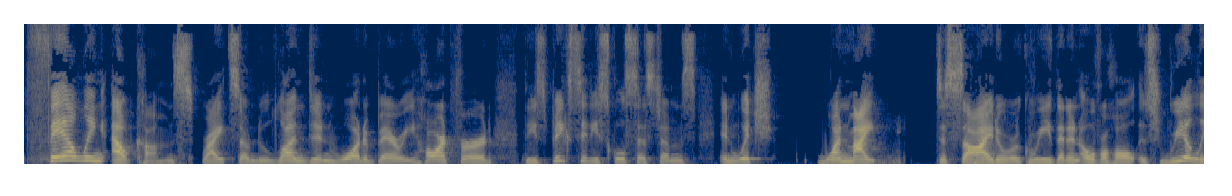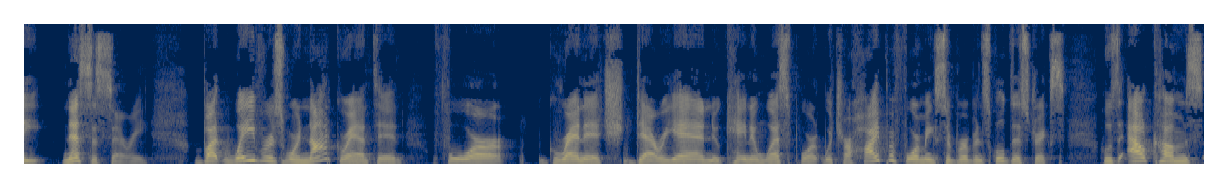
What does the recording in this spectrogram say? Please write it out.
failing outcomes, right? So, New London, Waterbury, Hartford, these big city school systems in which one might decide or agree that an overhaul is really necessary but waivers were not granted for Greenwich, Darien, New Canaan, Westport, which are high performing suburban school districts whose outcomes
